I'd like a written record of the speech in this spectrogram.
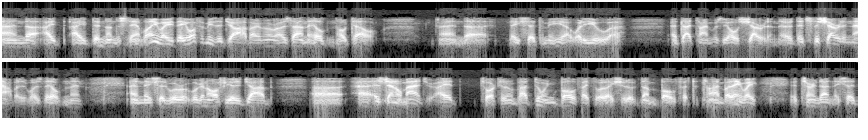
and uh, I I didn't understand. Well, anyway, they offered me the job. I remember I was down in the Hilton Hotel, and uh, they said to me, uh, "What are you?" Uh, at that time, was the old Sheraton. Uh, it's the Sheraton now, but it was the Hilton then. And they said, "We're we're going to offer you the job." uh, as general manager. I had talked to them about doing both. I thought I should have done both at the time, but anyway, it turned out and they said,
